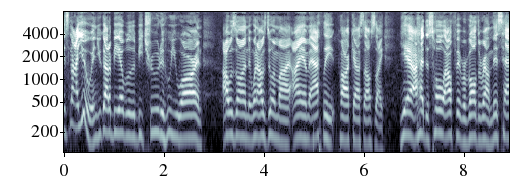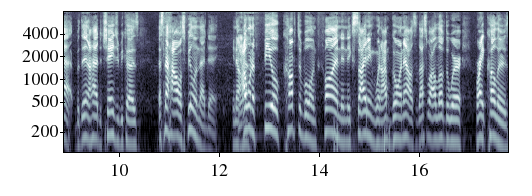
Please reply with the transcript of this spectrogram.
it's not you, and you got to be able to be true to who you are. And I was on when I was doing my I Am Athlete podcast. I was like, yeah, I had this whole outfit revolved around this hat, but then I had to change it because that's not how I was feeling that day. You know, I want to feel comfortable and fun and exciting when I'm going out. So that's why I love to wear bright colors.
